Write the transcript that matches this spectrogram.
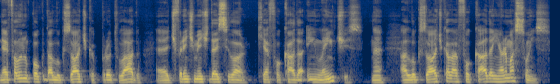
né, falando um pouco da Luxótica, por outro lado, é, diferentemente da Essilor, que é focada em lentes, né, a Luxótica ela é focada em armações.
